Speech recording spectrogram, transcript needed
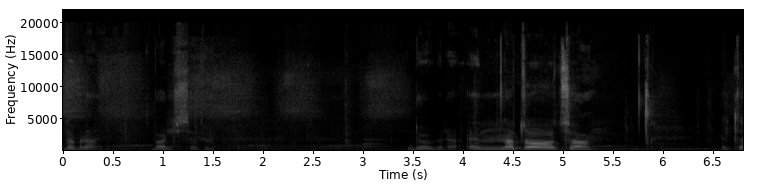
Dobra, bądź to. Dobra, ym, no to co? To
